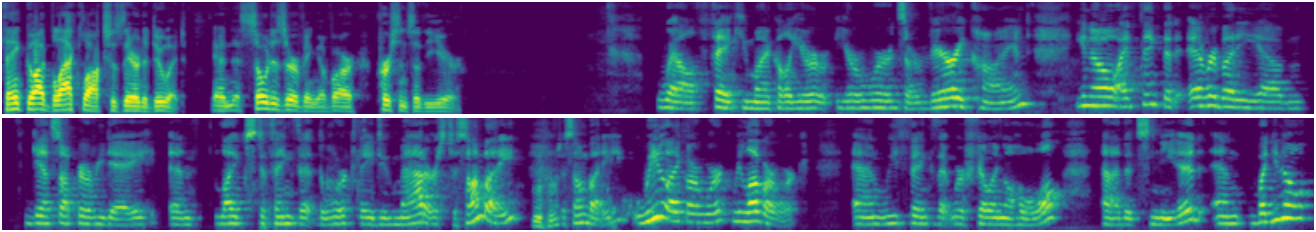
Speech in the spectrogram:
Thank God Blacklocks is there to do it, and so deserving of our Persons of the Year. Well, thank you, Michael. Your your words are very kind. You know, I think that everybody um, gets up every day and likes to think that the work they do matters to somebody, mm-hmm. to somebody. We like our work, we love our work, and we think that we're filling a hole uh, that's needed. And but you know,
